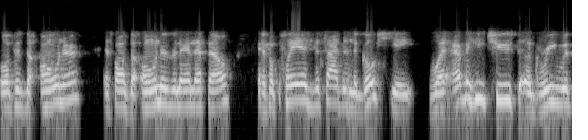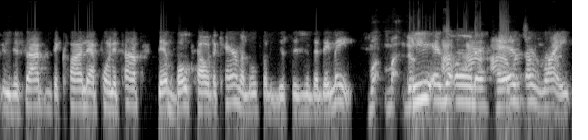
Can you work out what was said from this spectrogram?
or if it's the owner, as far as the owners in the NFL, if a player decides to negotiate whatever he chooses to agree with and decide to decline that point in time, they're both held accountable for the decisions that they made. Well, my, the, he, as the owner, I, I, has a right.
